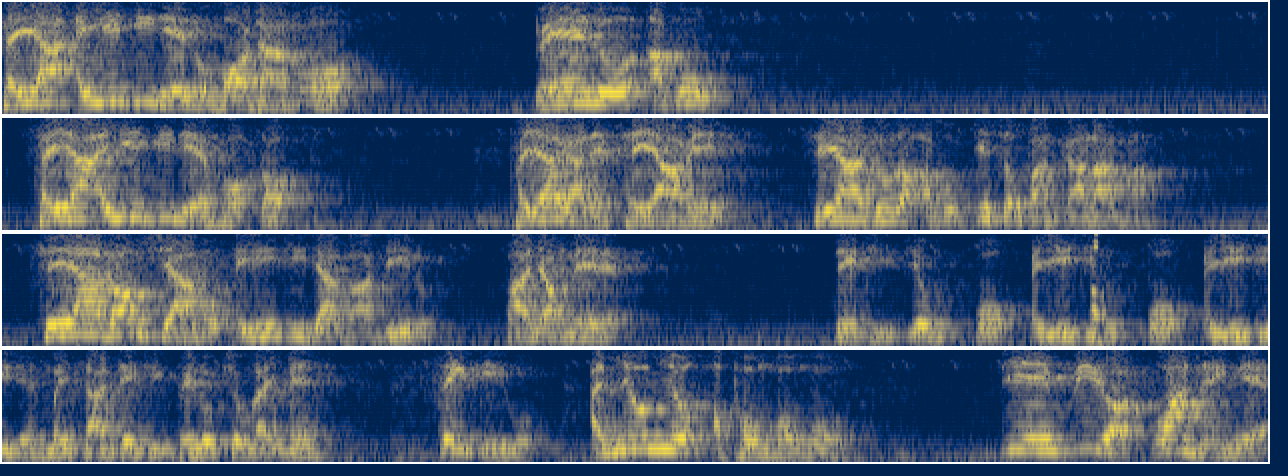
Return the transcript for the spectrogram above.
ဆရာအရေးကြီးတယ်လို့ဟောထားတော့ဘယ်လိုအခု ဆရာအရေးကြီးတယ်ဟောတော့ဖခင်ကလည်းဆရာပဲဆရာဆိုတော့အခုပြစ္ဆုတ်ပံကာလမှာဆရာကောင်းရှာဖို့အရေးကြီးကြပါပြီလို့ဘာကြောင့်လဲတဲ့ဒိဋ္ဌိပြုံးပို့အရေးကြီးပို့အရေးကြီးတယ်မိစ္ဆာဒိဋ္ဌိဘယ်လိုဖြုတ်လိုက်မလဲစိတ်တွေကိုအမျိုးမျိုးအဖုံဖုံကိုပြင်ပြီးတော့သွားနိုင်တဲ့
